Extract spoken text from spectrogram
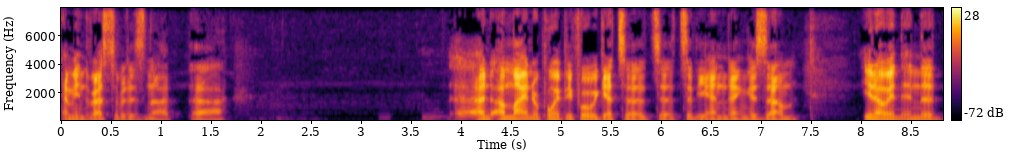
I mean, the rest of it is not uh, a, a minor point before we get to, to to the ending. Is um, you know, in in the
